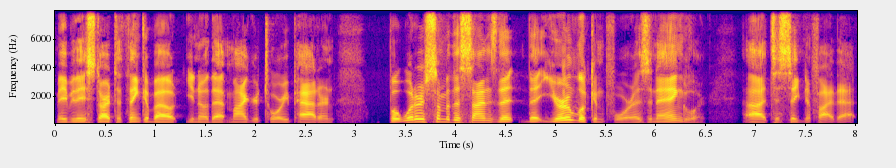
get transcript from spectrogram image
Maybe they start to think about, you know, that migratory pattern. But what are some of the signs that that you're looking for as an angler uh, to signify that?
